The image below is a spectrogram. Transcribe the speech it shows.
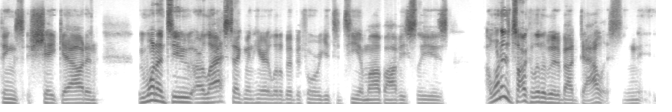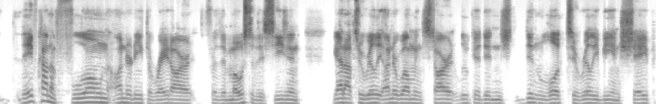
things shake out. And we wanted to our last segment here a little bit before we get to tee them up. Obviously, is I wanted to talk a little bit about Dallas. And they've kind of flown underneath the radar for the most of the season. Got off to a really underwhelming start. Luka didn't didn't look to really be in shape.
